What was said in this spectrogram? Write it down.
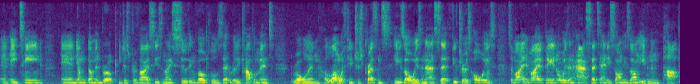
and 18 and Young, Dumb, and Broke. He just provides these nice soothing vocals that really complement Rollin' along with Future's presence. He's always an asset. Future is always, to my, in my opinion, always an asset to any song he's on, even in pop.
